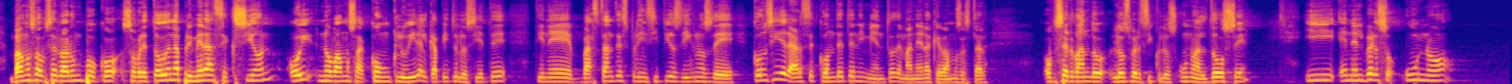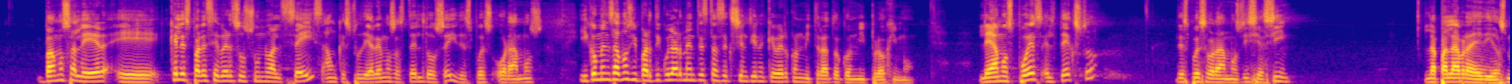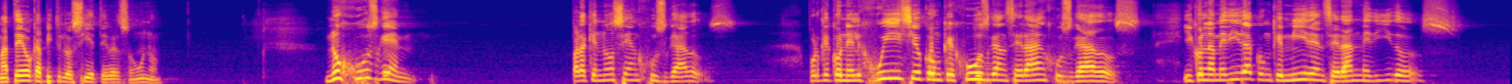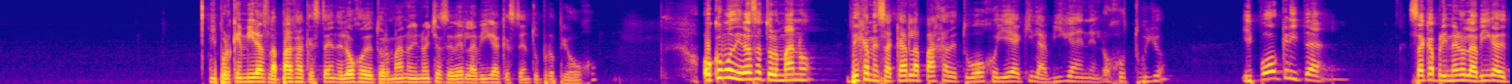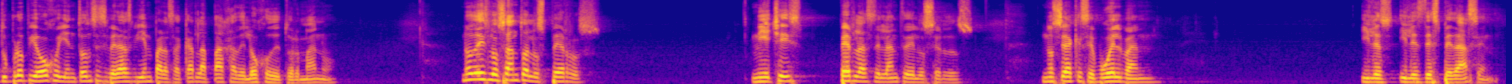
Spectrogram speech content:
vamos a observar un poco, sobre todo en la primera sección. Hoy no vamos a concluir, el capítulo 7 tiene bastantes principios dignos de considerarse con detenimiento, de manera que vamos a estar observando los versículos 1 al 12. Y en el verso 1 Vamos a leer, eh, ¿qué les parece versos 1 al 6? Aunque estudiaremos hasta el 12 y después oramos. Y comenzamos y particularmente esta sección tiene que ver con mi trato con mi prójimo. Leamos pues el texto, después oramos. Dice así, la palabra de Dios. Mateo capítulo 7, verso 1. No juzguen para que no sean juzgados, porque con el juicio con que juzgan serán juzgados, y con la medida con que miden serán medidos. ¿Y por qué miras la paja que está en el ojo de tu hermano y no echas de ver la viga que está en tu propio ojo? ¿O cómo dirás a tu hermano, déjame sacar la paja de tu ojo y he aquí la viga en el ojo tuyo? Hipócrita, saca primero la viga de tu propio ojo y entonces verás bien para sacar la paja del ojo de tu hermano. No deis lo santo a los perros, ni echéis perlas delante de los cerdos, no sea que se vuelvan y les, y les despedacen.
